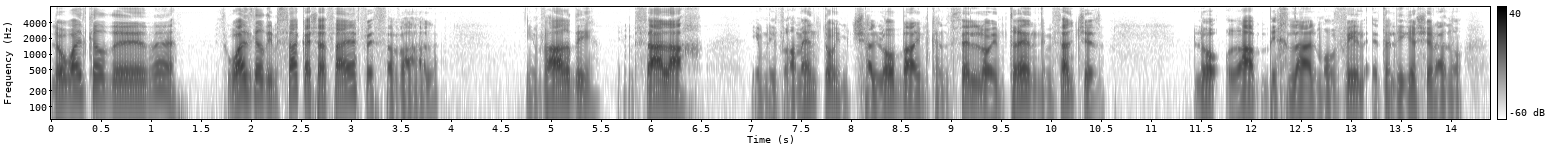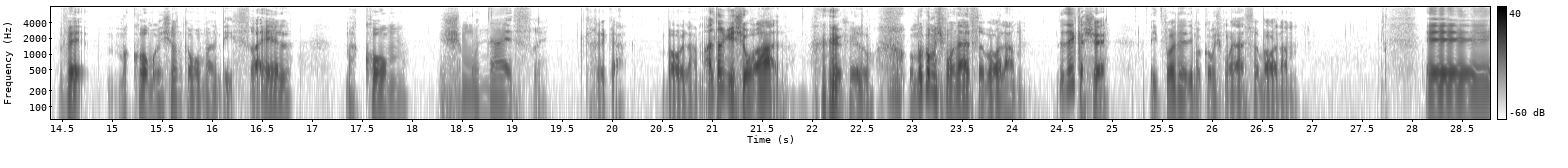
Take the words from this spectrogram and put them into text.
לא wild card אה, זה. wild card עם סאקה שעשה אפס, אבל... עם ורדי, עם סאלח, עם ליבראמנטו, עם צ'לובה, עם קנסלו, עם טרנט, עם סנצ'ז. לא רע בכלל, מוביל את הליגה שלנו. ומקום ראשון כמובן בישראל, מקום 18 כרגע בעולם. אל תרגישו רע, כאילו, הוא מקום 18 בעולם. זה די קשה להתמודד עם מקום 18 בעולם. אה,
